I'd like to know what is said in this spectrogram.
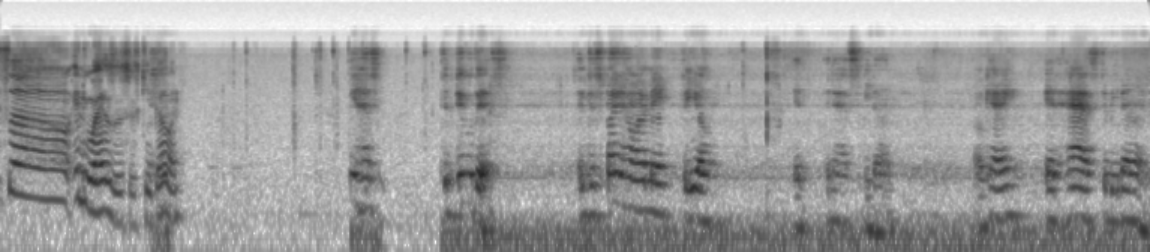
So, anyways, let's just keep going. He has to do this. And despite how I may feel, it it has to be done. Okay? It has to be done.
